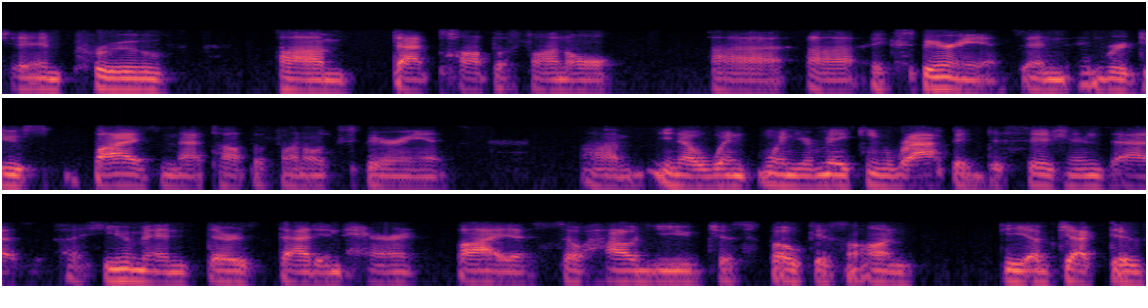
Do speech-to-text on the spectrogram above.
to improve that top of funnel uh, uh, experience and, and, reduce bias in that top of funnel experience. Um, you know, when, when you're making rapid decisions as a human, there's that inherent bias. So how do you just focus on the objective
